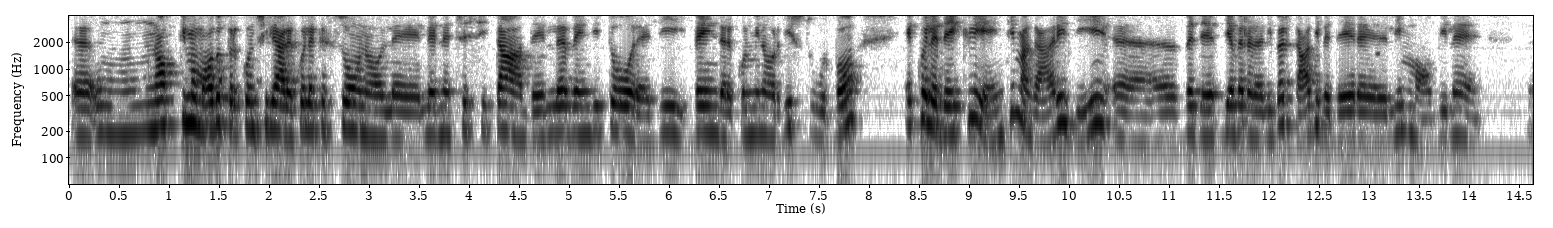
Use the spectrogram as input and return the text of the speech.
eh, un, un, ottimo modo per conciliare quelle che sono le, le, necessità del venditore di vendere col minor disturbo e quelle dei clienti magari di, eh, veder, di avere la libertà di vedere l'immobile. Eh,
